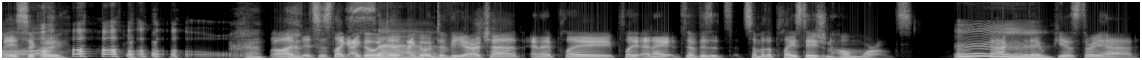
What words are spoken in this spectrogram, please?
Basically. Well, I- it's just like I go into I go into VR chat and I play play and I to visit some of the PlayStation home worlds from back in the day Mm. PS3 had.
